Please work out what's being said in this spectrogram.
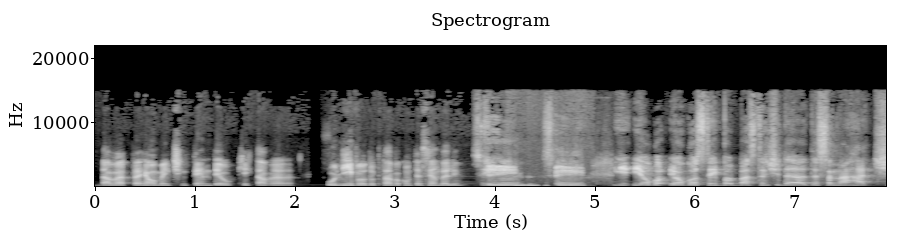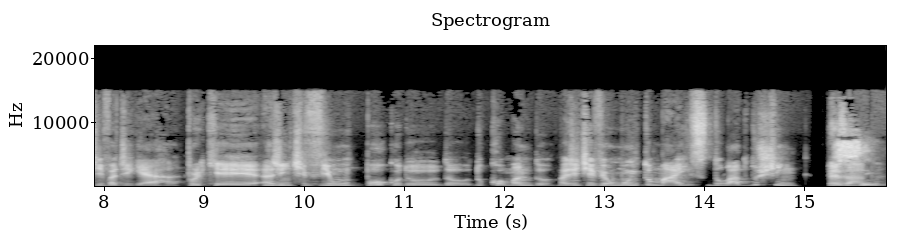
dava pra realmente entender o que tava. O nível do que tava acontecendo ali. Sim, sim. E, e eu, eu gostei ba- bastante da- dessa narrativa de guerra, porque a Hum. gente viu um pouco do, do, do comando, mas a gente viu muito mais do lado do Shin. Exato. Sim.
